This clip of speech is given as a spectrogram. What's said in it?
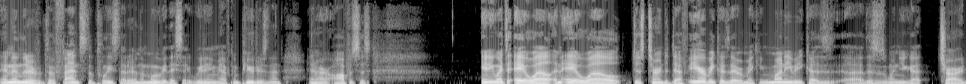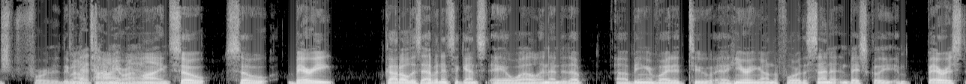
and in their defense, the police that are in the movie, they say we didn't even have computers then in our offices. And he went to AOL, and AOL just turned a deaf ear because they were making money because uh, this is when you got charged for the, the amount of time, time you were yeah. online. So so Barry got all this evidence against AOL and ended up uh, being invited to a hearing on the floor of the Senate and basically embarrassed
